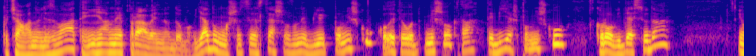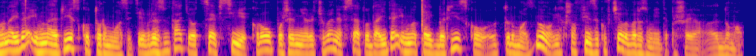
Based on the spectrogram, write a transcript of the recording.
Почав аналізувати, і я неправильно думав. Я думав, що це те, що вони б'ють по мішку. Коли ти от мішок, та, ти б'єш по мішку, кров йде сюди, і вона йде, і вона різко тормозить. І в результаті оце всі кров, поживні речовини, все туди йде, і воно так якби різко тормозить. Ну, якщо фізику вчили, ви розумієте, про що я думав.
